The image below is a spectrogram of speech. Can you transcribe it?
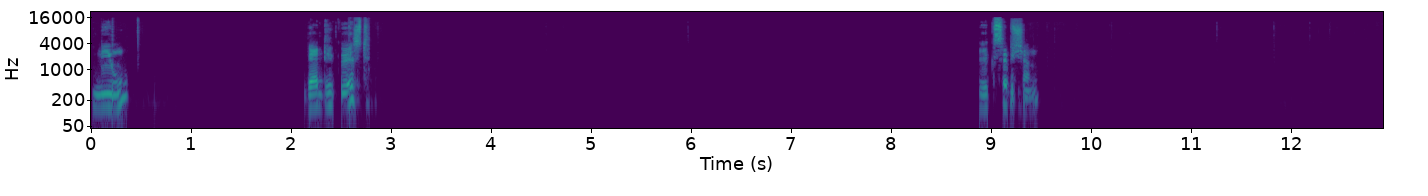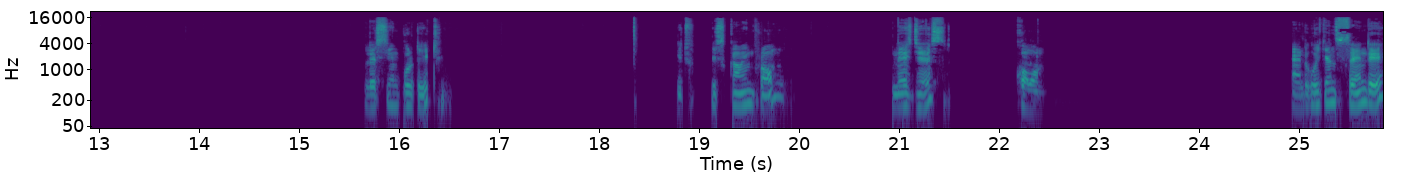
new bad request exception let's import it. It is coming from Nest.js common. And we can send a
